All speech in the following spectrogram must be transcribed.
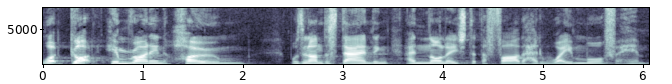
What got him running home was an understanding and knowledge that the Father had way more for him.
